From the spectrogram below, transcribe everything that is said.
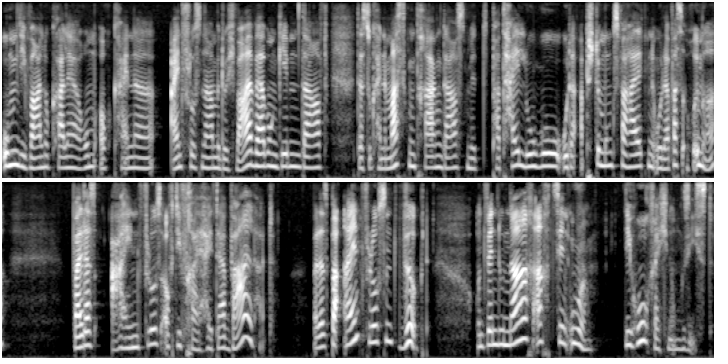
um die Wahllokale herum auch keine Einflussnahme durch Wahlwerbung geben darf, dass du keine Masken tragen darfst mit Parteilogo oder Abstimmungsverhalten oder was auch immer, weil das Einfluss auf die Freiheit der Wahl hat, weil das beeinflussend wirkt. Und wenn du nach 18 Uhr die Hochrechnung siehst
